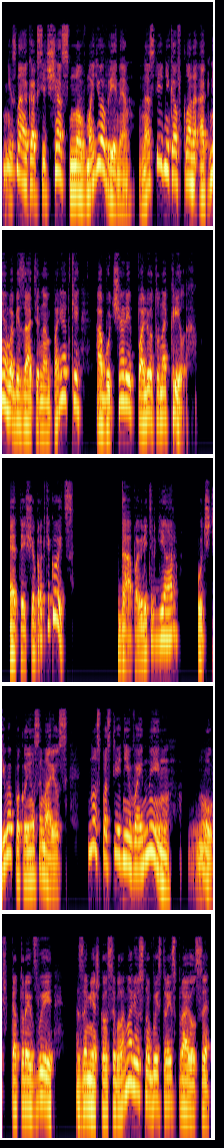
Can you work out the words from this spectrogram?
Не знаю, как сейчас, но в мое время наследников клана Огня в обязательном порядке обучали полету на крилах. Это еще практикуется? Да, повелитель Гиар, учтиво поклонился Мариус. Но с последней войны, ну, в которой вы... Замешкался было Мариус, но быстро исправился.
